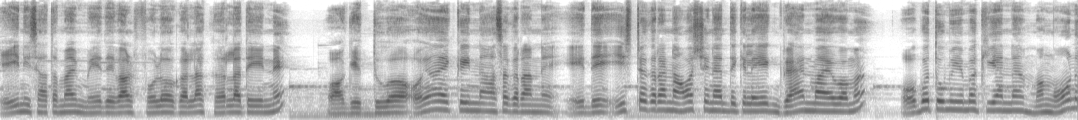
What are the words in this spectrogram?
ඒ නිසා තමයි මේ දෙවල් ෆොලෝ කරලා කරලා තියන්නේ වගේ දුව ඔයා එක ඉන්න ආස කරන්නේ. ඒදේ ඉෂ්ට කරන්න අවශ්‍ය නැද්ද කළේ ග්‍රෑන්් මයවම ඔබතුමීම කියන්න මං ඕන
